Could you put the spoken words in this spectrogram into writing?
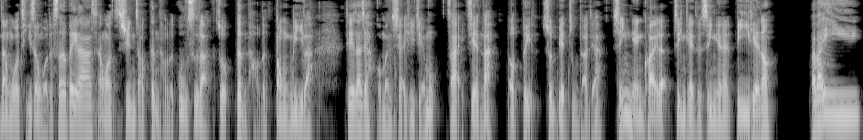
让我提升我的设备啦，让我寻找更好的故事啦，做更好的动力啦。谢谢大家，我们下一期节目再见啦！哦，对了，顺便祝大家新年快乐，今天是新年的第一天哦，拜拜。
